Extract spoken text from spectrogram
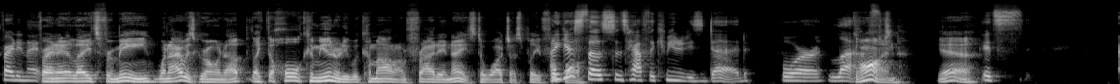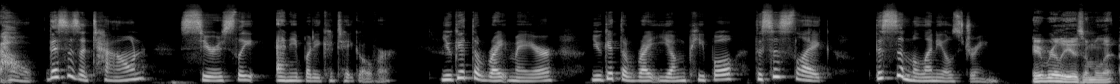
Friday night Friday light. night lights for me when I was growing up. Like the whole community would come out on Friday nights to watch us play football. I guess though, since half the community's dead or left, gone. Yeah. It's oh, this is a town. Seriously, anybody could take over. You get the right mayor, you get the right young people. This is like this is a millennial's dream. It really is a millenn-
